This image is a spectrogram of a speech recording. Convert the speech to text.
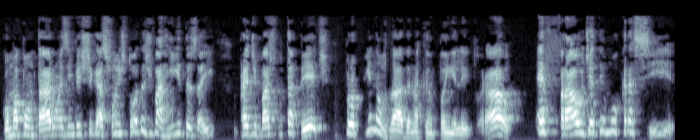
como apontaram as investigações todas varridas aí para debaixo do tapete. Propina usada na campanha eleitoral é fraude à democracia.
